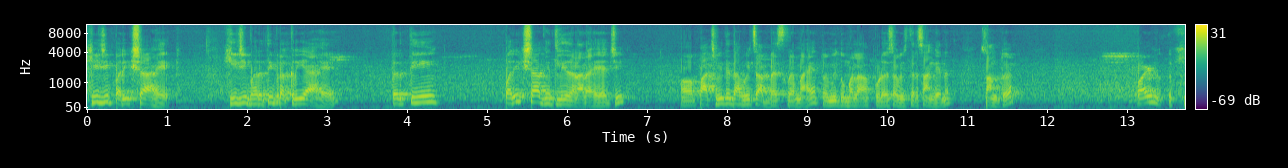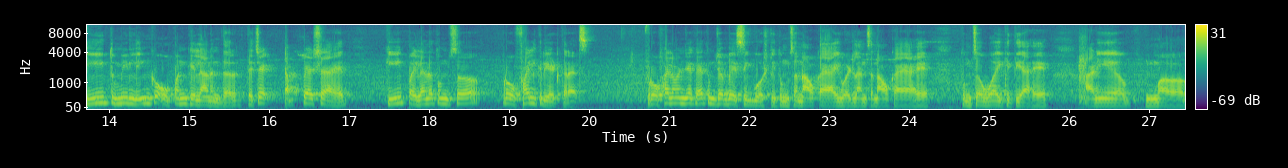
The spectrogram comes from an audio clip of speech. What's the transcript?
ही जी परीक्षा आहे ही जी भरती प्रक्रिया आहे तर ती परीक्षा घेतली जाणार आहे याची. पाचवी ते दहावीचा अभ्यासक्रम आहे तो मी तुम्हाला पुढे सविस्तर सांगेनच सांगतोय. पण ही तुम्ही लिंक ओपन केल्यानंतर त्याचे टप्पे असे आहेत की पहिल्यांदा तुमचं प्रोफाईल क्रिएट करायचं. प्रोफाईल म्हणजे काय? तुमच्या बेसिक गोष्टी तुमचं नाव काय आईवडिलांचं नाव काय आहे तुमचं वय किती आहे आणि मग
